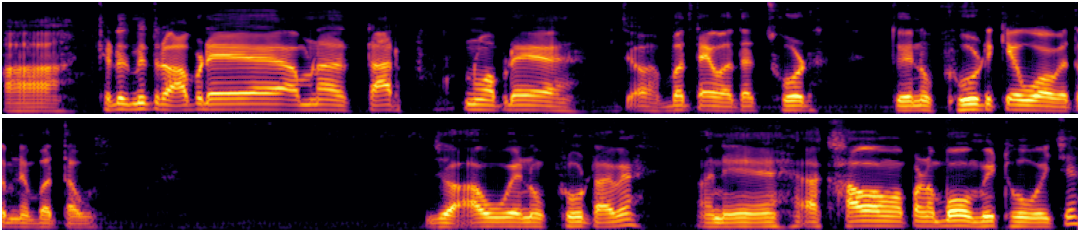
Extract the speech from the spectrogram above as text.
હા. ખેડૂત મિત્રો આપણે હમણાં સ્ટાર ફ્રૂટનું આપણે બતાવ્યા હતા છોડ. તો એનું ફ્રૂટ કેવું આવે તમને બતાવું? જો આવું એનું ફ્રૂટ આવે અને આ ખાવામાં પણ બહુ મીઠું હોય છે.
